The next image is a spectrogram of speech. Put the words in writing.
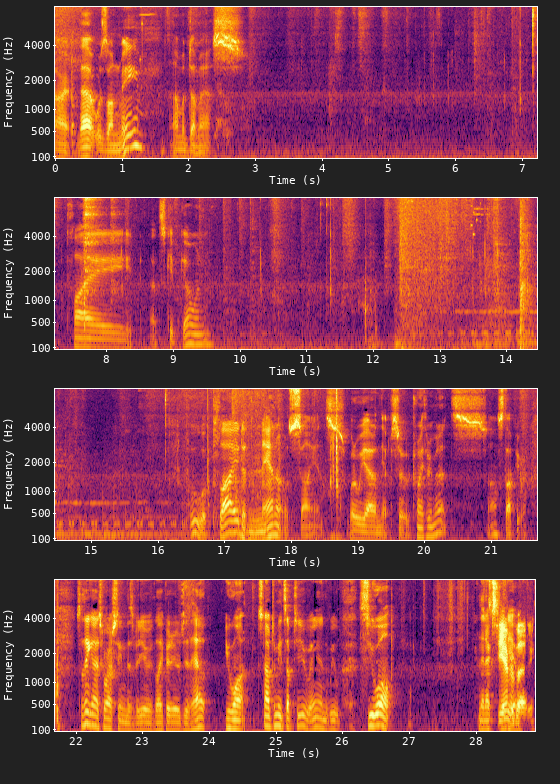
Alright, that was on me. I'm a dumbass. Play... Let's keep going. Ooh, applied nanoscience. What are we at in the episode? 23 minutes? I'll stop here. So thank you guys for watching this video. If you like videos, do the hell you want. It's not to me, it's up to you. And we will see you all in the next See video. everybody.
